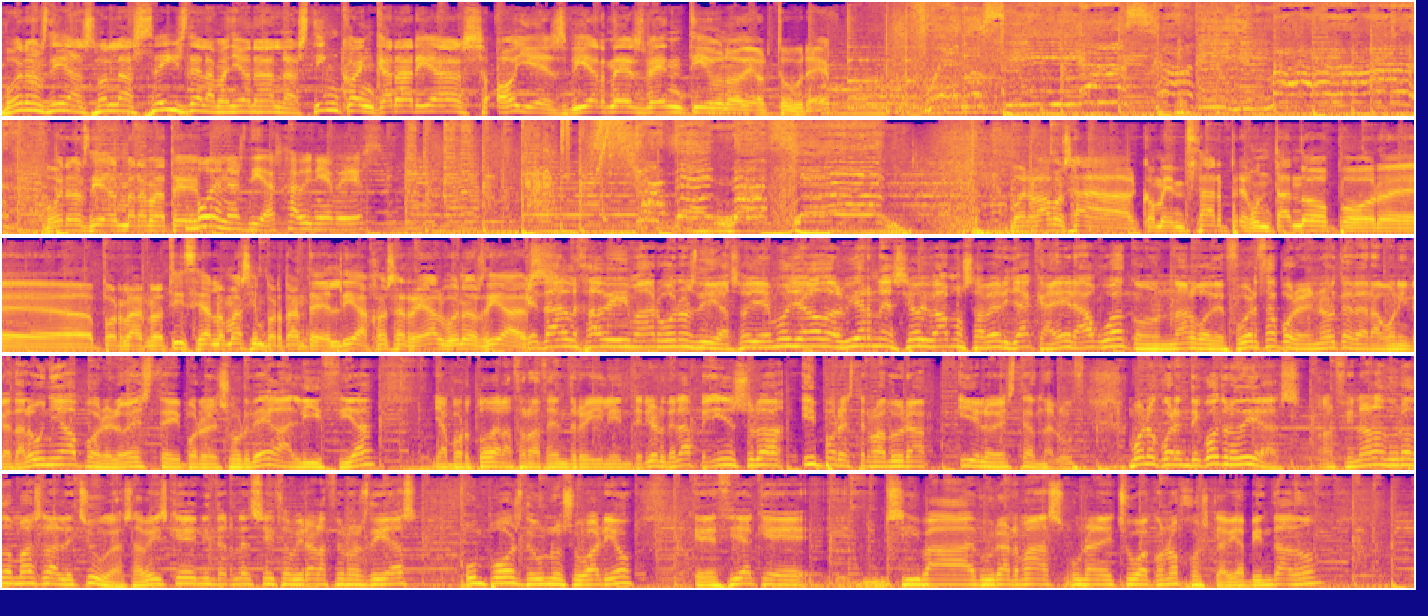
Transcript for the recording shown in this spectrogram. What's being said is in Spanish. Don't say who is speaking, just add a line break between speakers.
Buenos días, son las 6 de la mañana, las 5 en Canarias. Hoy es viernes 21 de octubre.
Buenos días, Javi y Mar.
Buenos días, Maramate.
Buenos días, Javi Nieves.
Cadena 100.
Bueno, vamos a comenzar preguntando por, eh, por las noticias, lo más importante del día. José Real, buenos días.
¿Qué tal, Javi Mar? Buenos días. Oye, hemos llegado al viernes y hoy vamos a ver ya caer agua con algo de fuerza por el norte de Aragón y Cataluña, por el oeste y por el sur de Galicia, ya por toda la zona centro y el interior de la península, y por Extremadura y el oeste andaluz. Bueno, 44 días. Al final ha durado más la lechuga. Sabéis que en internet se hizo viral hace unos días un post de un usuario que decía que si iba a durar más una lechuga con ojos que había pintado blindado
